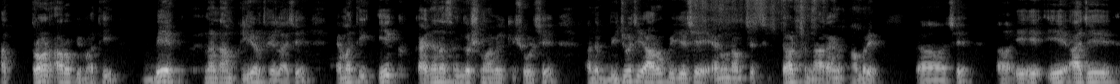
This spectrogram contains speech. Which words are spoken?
આ ત્રણ આરોપીમાંથી બે ના નામ ક્લિયર થયેલા છે. એમાંથી એક કાયદાના સંઘર્ષમાં આવેલ કિશોર છે અને બીજો જે આરોપી જે છે, એનું નામ છે સિદ્ધાર્થ નારાયણ ભામરે છે. એ- એ આ જે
